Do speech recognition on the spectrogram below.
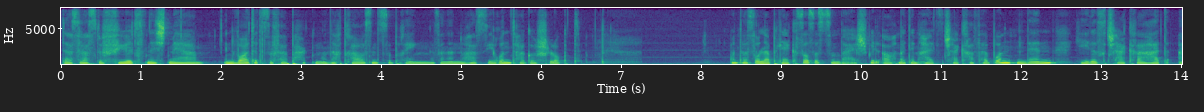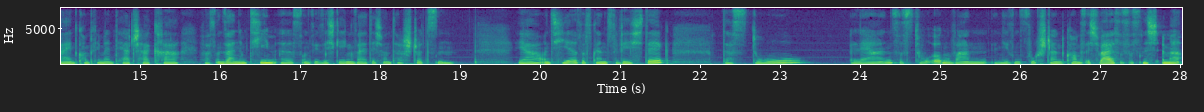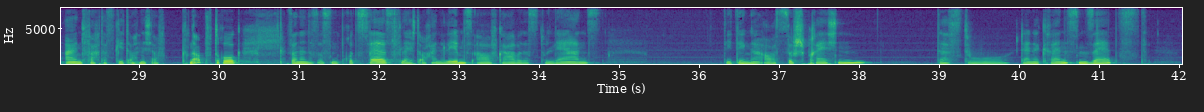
das, was du fühlst, nicht mehr in Worte zu verpacken und nach draußen zu bringen, sondern du hast sie runtergeschluckt. Und das Solarplexus ist zum Beispiel auch mit dem Halschakra verbunden, denn jedes Chakra hat ein Komplementärchakra, was in seinem Team ist und sie sich gegenseitig unterstützen. Ja, und hier ist es ganz wichtig, dass du lernst, dass du irgendwann in diesen Zustand kommst. Ich weiß, es ist nicht immer einfach, das geht auch nicht auf Knopfdruck, sondern es ist ein Prozess, vielleicht auch eine Lebensaufgabe, dass du lernst, die Dinge auszusprechen, dass du deine Grenzen setzt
